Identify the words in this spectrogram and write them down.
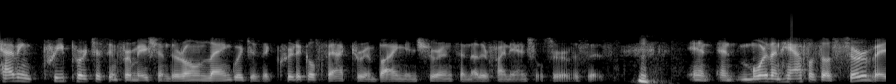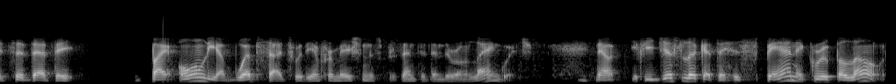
having pre-purchase information in their own language is a critical factor in buying insurance and other financial services. Hmm. and and more than half of those surveyed said that they buy only at websites where the information is presented in their own language. Now, if you just look at the Hispanic group alone,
